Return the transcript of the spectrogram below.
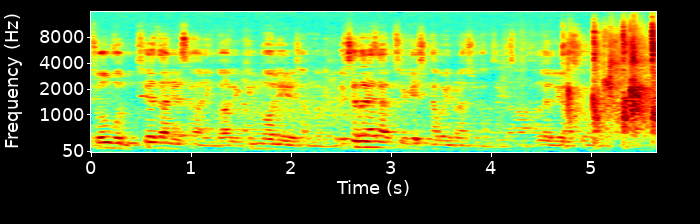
두 분, 최다니엘 사관님과 우리 김건일 장로님, 우리 최다니엘 사관 측에 계신다고 일어나주시면 감사하겠습니다. 할렐루야, 수고하셨습니다.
